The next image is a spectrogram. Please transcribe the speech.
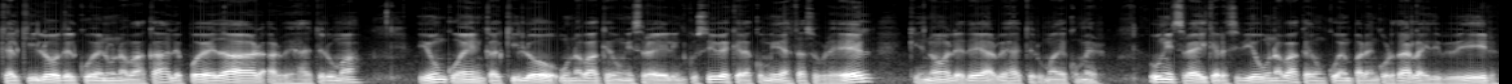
que alquiló del Cohen una vaca, le puede dar arveja de teruma. Y un Cohen que alquiló una vaca de un Israel, inclusive que la comida está sobre él, que no le dé arveja de teruma de comer. Un Israel que recibió una vaca de un Cohen para engordarla y dividir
